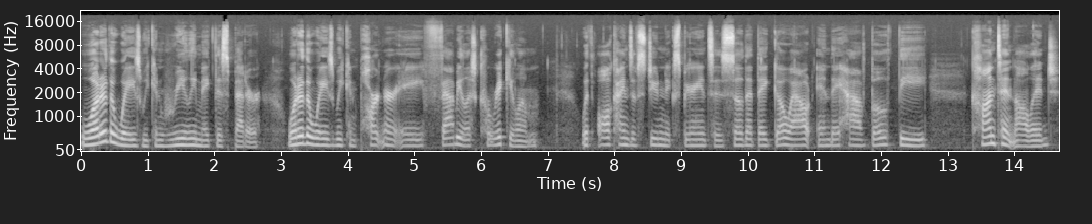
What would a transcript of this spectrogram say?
what are the ways we can really make this better what are the ways we can partner a fabulous curriculum with all kinds of student experiences so that they go out and they have both the content knowledge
